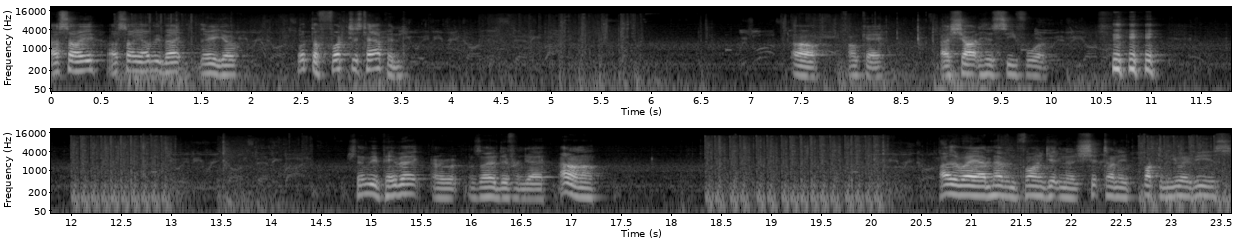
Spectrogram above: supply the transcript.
I saw you. I saw you. I'll be back. There you go. What the fuck just happened? Oh, okay. I shot his C4. Should that be payback? Or was that a different guy? I don't know. Either way, I'm having fun getting a shit ton of fucking UAVs.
